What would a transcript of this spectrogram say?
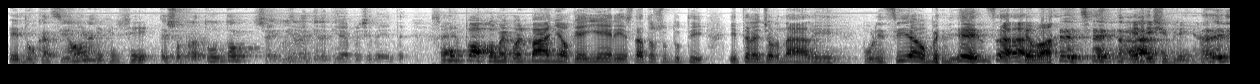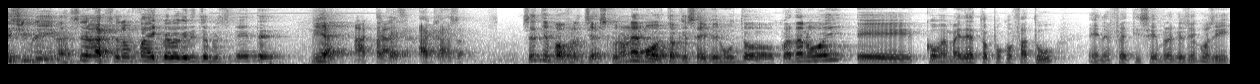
educazione E sì. e soprattutto seguire le direttive del presidente. Sempre. Un po' come quel bagno che ieri è stato su tutti i telegiornali, pulizia, obbedienza, eccetera. e disciplina. E disciplina. Se, non fai quello che dice il presidente, via, A casa. a casa. Senti un po' Francesco, non è molto che sei venuto qua da noi e come mi hai detto poco fa tu, e in effetti sembra che sia così,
